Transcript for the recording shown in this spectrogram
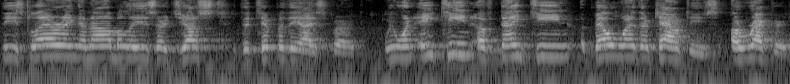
These glaring anomalies are just the tip of the iceberg. We won 18 of 19 bellwether counties, a record,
